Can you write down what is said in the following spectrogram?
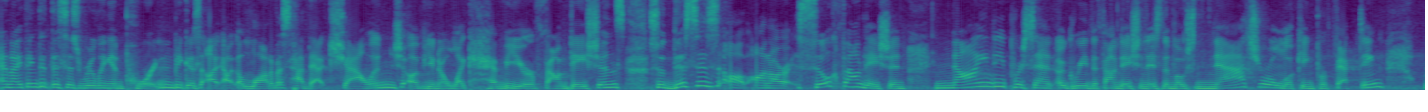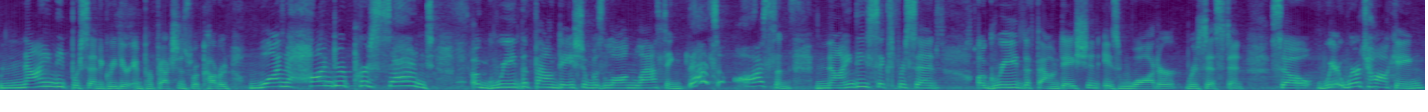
And I think that this is really important because I, a lot of us had that challenge of, you know, like heavier foundations. So this is uh, on our Silk Foundation, 90% agreed the foundation is the most natural looking, perfecting. 90% agreed their imperfections were covered. 100% agreed the foundation was long lasting. That's awesome. 96% agreed the foundation is water resistant. So we're, we're talking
